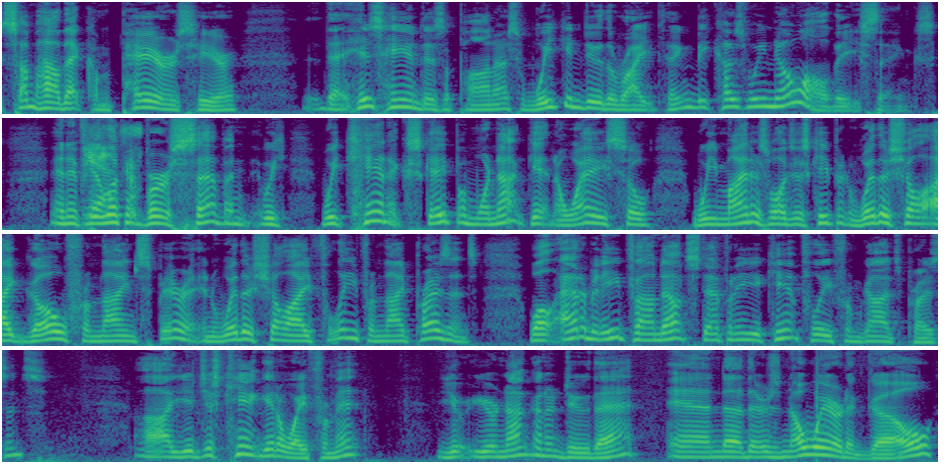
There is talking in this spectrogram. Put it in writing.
somehow that compares here that his hand is upon us. We can do the right thing because we know all these things. And if you yes. look at verse 7, we, we can't escape them. We're not getting away. So we might as well just keep it. Whither shall I go from thine spirit? And whither shall I flee from thy presence? Well, Adam and Eve found out, Stephanie, you can't flee from God's presence. Uh, you just can't get away from it. You're, you're not going to do that. And uh, there's nowhere to go.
